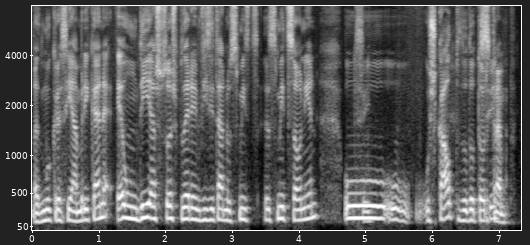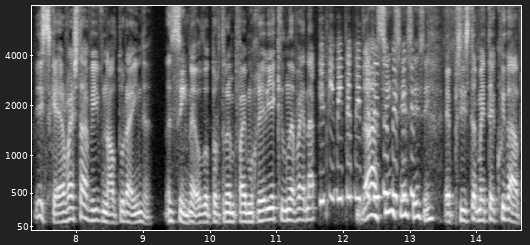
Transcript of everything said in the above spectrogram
a democracia americana é um dia as pessoas poderem visitar no Smith- Smithsonian o, o, o scalp do Dr. Sim. Trump. E se calhar vai estar vivo na altura ainda. Sim. Não é? O Dr. Trump vai morrer e aquilo ainda vai andar. Ah, sim, sim, sim, sim. É preciso também ter cuidado.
